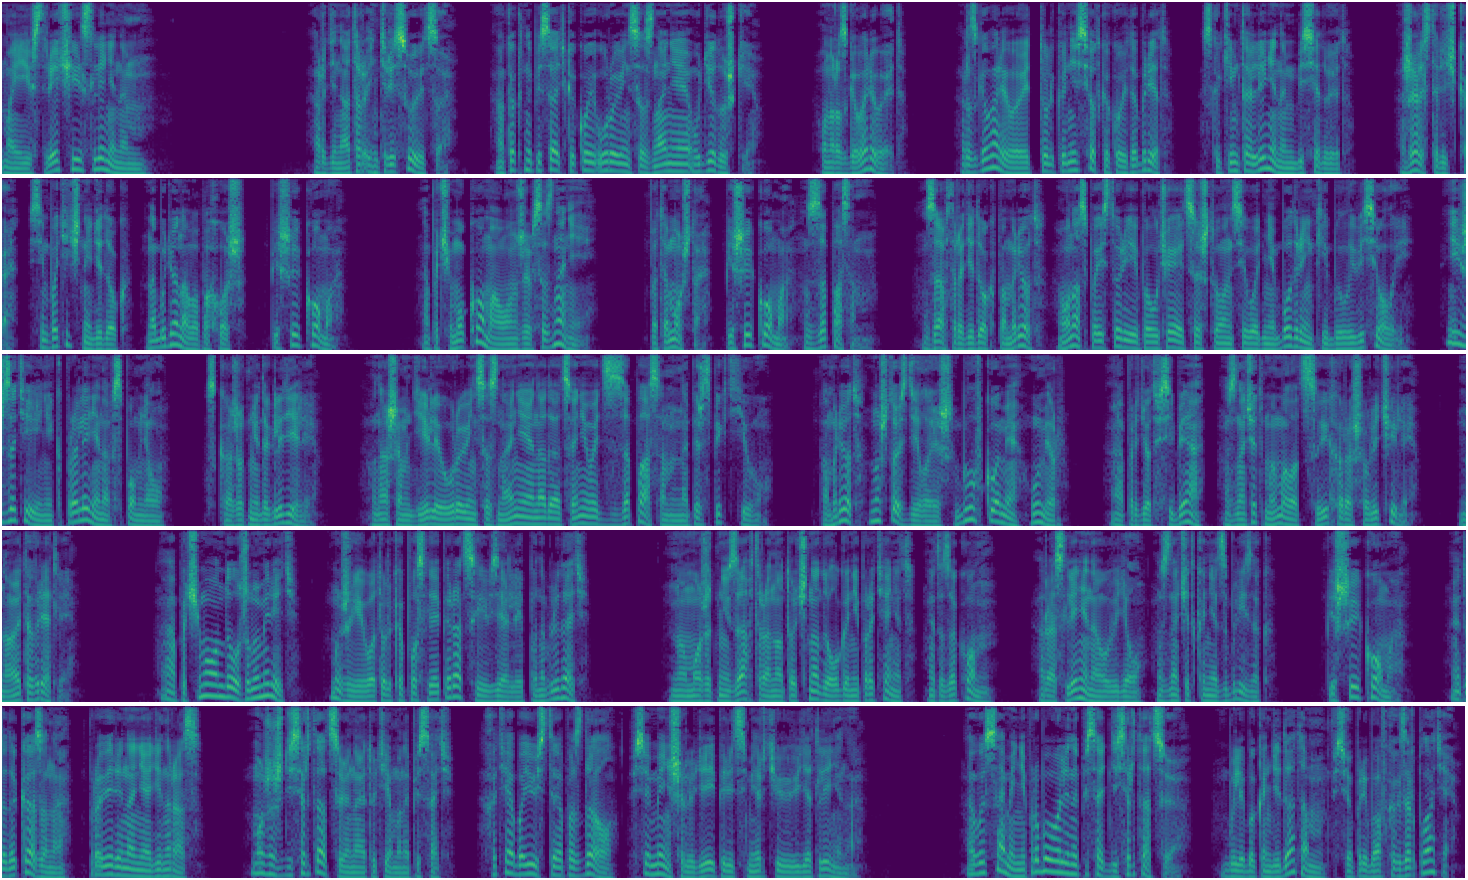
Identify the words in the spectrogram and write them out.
Мои встречи с Лениным. Ординатор интересуется. А как написать, какой уровень сознания у дедушки? Он разговаривает? Разговаривает, только несет какой-то бред. С каким-то Лениным беседует. Жаль старичка. Симпатичный дедок. На Будённого похож. Пиши кома. А почему кома? Он же в сознании. Потому что. Пиши кома. С запасом. Завтра дедок помрет, а у нас по истории получается, что он сегодня бодренький был и веселый. Ишь затейник, про Ленина вспомнил. Скажут, не доглядели. В нашем деле уровень сознания надо оценивать с запасом на перспективу. Помрет, ну что сделаешь, был в коме, умер. А придет в себя, значит, мы молодцы, хорошо лечили. Но это вряд ли. А почему он должен умереть? Мы же его только после операции взяли понаблюдать. Ну, может, не завтра, но точно долго не протянет. Это закон. Раз Ленина увидел, значит, конец близок. Пиши кома. Это доказано, проверено не один раз. Можешь диссертацию на эту тему написать. Хотя, боюсь, ты опоздал. Все меньше людей перед смертью видят Ленина. А вы сами не пробовали написать диссертацию? Были бы кандидатом, все прибавка к зарплате.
